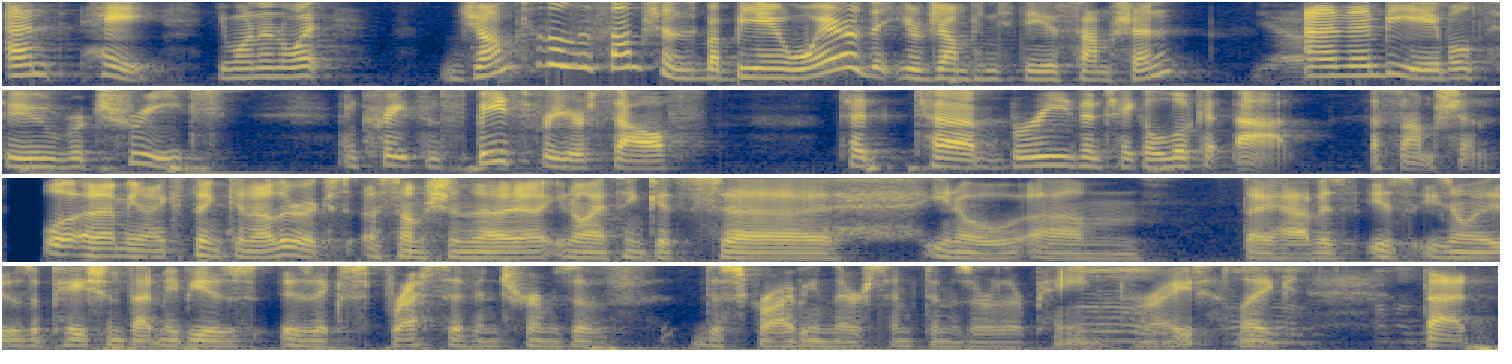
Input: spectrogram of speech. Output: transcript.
And hey, you want to know what? Jump to those assumptions, but be aware that you're jumping to the assumption, yeah. and then be able to retreat and create some space for yourself to to breathe and take a look at that. assumption. Well, and I mean, I think another ex- assumption that you know, I think it's uh, you know um, that I have is is you know is a patient that maybe is is expressive in terms of describing their symptoms or their pain, mm-hmm. right? Mm-hmm. Like mm-hmm. that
